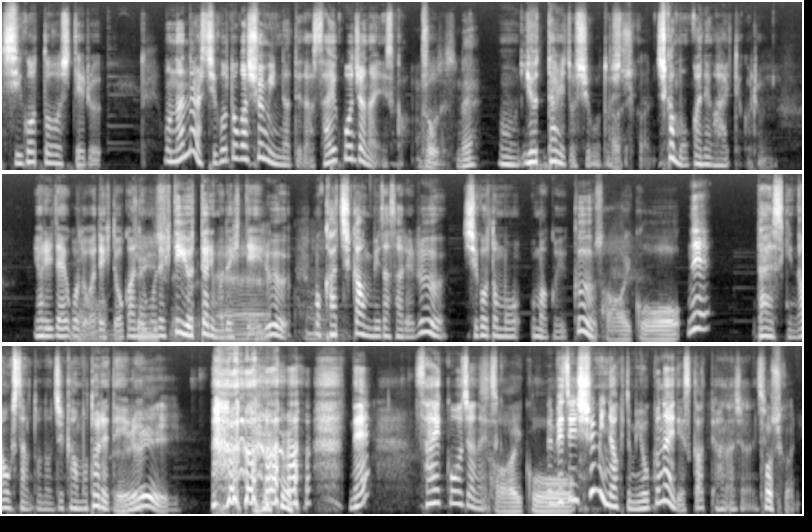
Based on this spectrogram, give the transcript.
仕事をしてる。もうなんなら仕事が趣味になってたら最高じゃないですか。あ。そうですね。うん、ゆったりと仕事して。しかもお金が入ってくる。うんやりたいことができて、お金もできて、ゆったりもできている、うんもう価値観も満たされる、仕事もうまくいく、最高。ね、大好きな奥さんとの時間も取れている。ね、最高じゃないですか。最高。別に趣味なくてもよくないですかって話なんですよ。確かに。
